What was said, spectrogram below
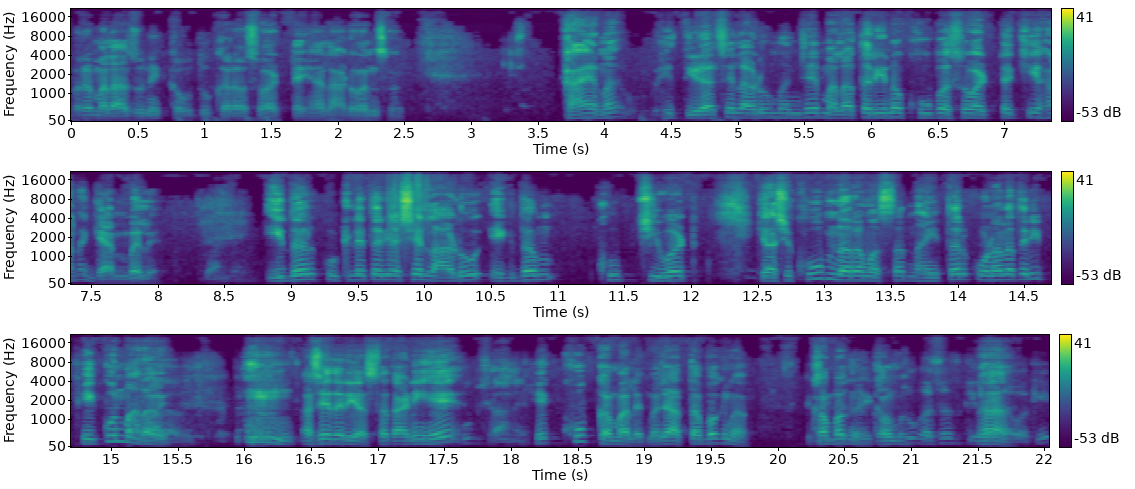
बरं मला अजून एक कौतुक करावं असं वाटतं ह्या लाडवांचं. काय ना हे तिळाचे लाडू म्हणजे मला तरी ना खूप असं वाटतं की हा ना गॅम्बल आहे. इधर कुठले तरी असे लाडू एकदम खूप चिवट किंवा असे खूप नरम असतात नाहीतर कोणाला तरी फेकून मारावे. असे तरी असतात. आणि हे. हे खूप कमाल आहेत. म्हणजे आता बघ ना हे खांब बघ ना हे खांब कौतुक असंच केलं हा. जावं की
